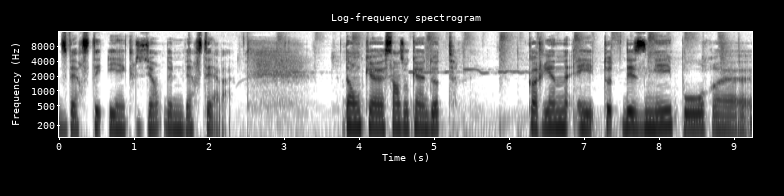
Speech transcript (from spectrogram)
diversité et inclusion de l'Université Laval. Donc, euh, sans aucun doute, Corinne est toute désignée pour euh,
